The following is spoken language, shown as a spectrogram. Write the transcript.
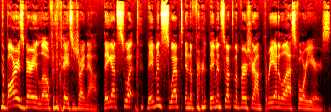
the bar is very low for the Pacers right now. They got swept. They've been swept in the first. They've been swept in the first round three out of the last four years,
